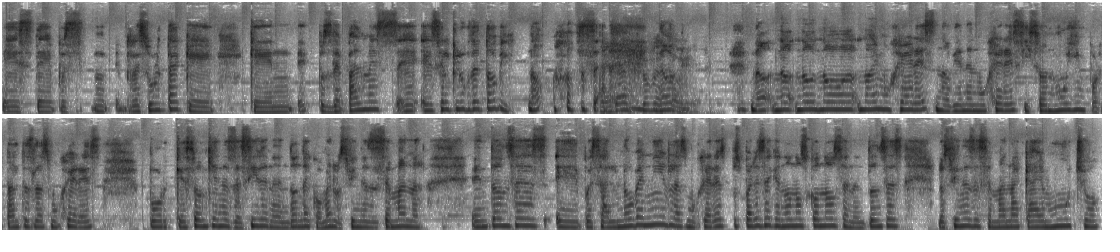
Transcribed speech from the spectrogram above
este, pues resulta que, que pues de Palm es, el club de Toby, ¿no? O sea, el club de Toby no, no, no, no, no hay mujeres, no vienen mujeres y son muy importantes las mujeres porque son quienes deciden en dónde comer los fines de semana. Entonces, eh, pues al no venir las mujeres, pues parece que no nos conocen. Entonces, los fines de semana cae mucho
